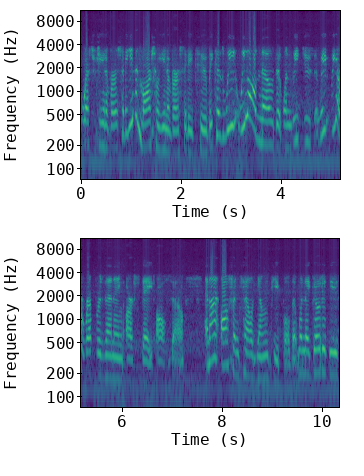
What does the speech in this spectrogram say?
West Virginia University, even Marshall University too, because we, we all know that when we do, we, we are representing our state also. And I often tell young people that when they go to these,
